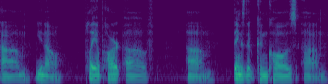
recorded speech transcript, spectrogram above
um, you know play a part of um, things that can cause um,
